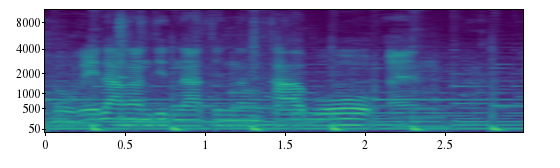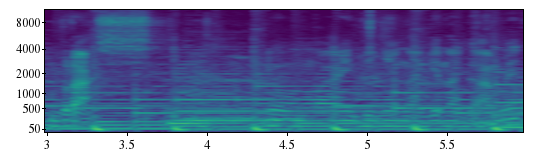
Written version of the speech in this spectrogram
So kailangan din natin ng tabo and brass yung mga hindi nyo na ginagamit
